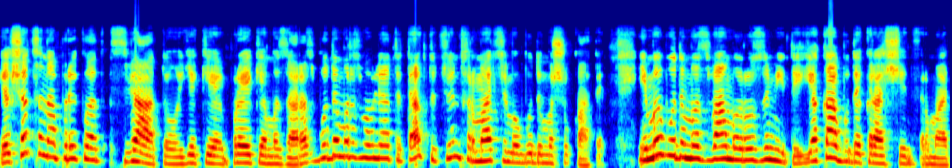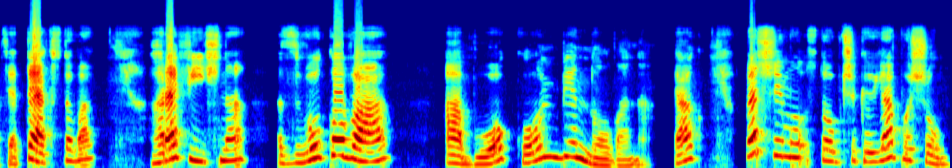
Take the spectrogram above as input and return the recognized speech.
Якщо це, наприклад, свято, яке, про яке ми зараз будемо розмовляти, так, то цю інформацію ми будемо шукати. І ми будемо з вами розуміти, яка буде краща інформація: текстова, графічна, звукова або комбінована. Так? В першому стовпчику я пишу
